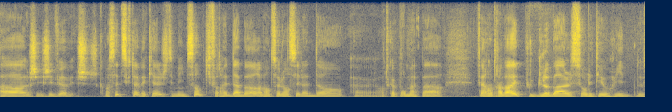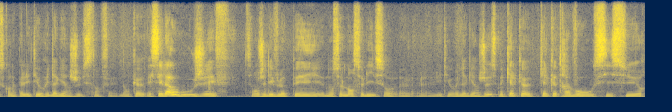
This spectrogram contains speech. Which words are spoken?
à, j'ai vu, j'ai commencé à discuter avec elle. Je dit mais il me semble qu'il faudrait d'abord, avant de se lancer là-dedans, euh, en tout cas pour ma part, faire un travail plus global sur les théories de ce qu'on appelle les théories de la guerre juste, en fait. Donc, euh, et c'est là où j'ai j'ai développé non seulement ce livre sur les théories de la guerre juste, mais quelques, quelques travaux aussi sur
